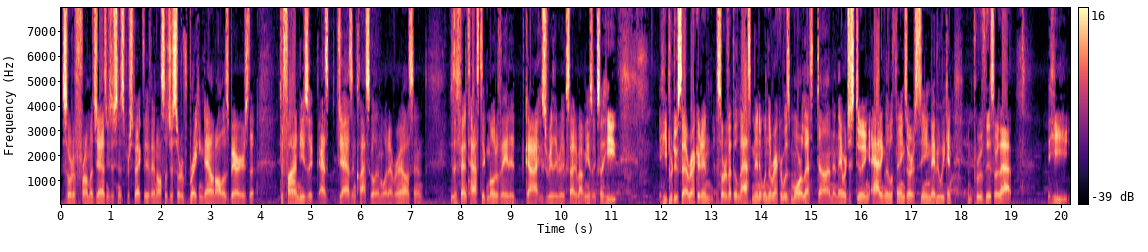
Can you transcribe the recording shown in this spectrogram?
sort of from a jazz musician's perspective and also just sort of breaking down all those barriers that define music as jazz and classical and whatever else and he's a fantastic motivated guy who's really really excited about music so he he produced that record and sort of at the last minute when the record was more or less done and they were just doing adding little things or seeing maybe we can improve this or that he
